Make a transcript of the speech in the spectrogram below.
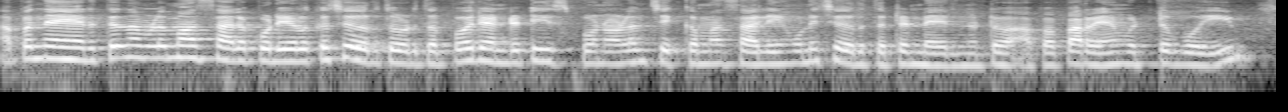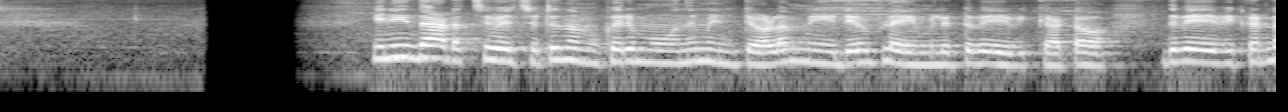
അപ്പോൾ നേരത്തെ നമ്മൾ മസാലപ്പൊടികളൊക്കെ ചേർത്ത് കൊടുത്തപ്പോൾ രണ്ട് ടീസ്പൂണോളം ചിക്കൻ മസാലയും കൂടി ചേർത്തിട്ടുണ്ടായിരുന്നു കേട്ടോ അപ്പോൾ പറയാൻ വിട്ടുപോയി. ഇനി ഇത് അടച്ച് വെച്ചിട്ട് നമുക്കൊരു മൂന്ന് മിനിറ്റോളം മീഡിയം ഫ്ലെയിമിലിട്ട് വേവിക്കാം കേട്ടോ ഇത് വേവിക്കേണ്ട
